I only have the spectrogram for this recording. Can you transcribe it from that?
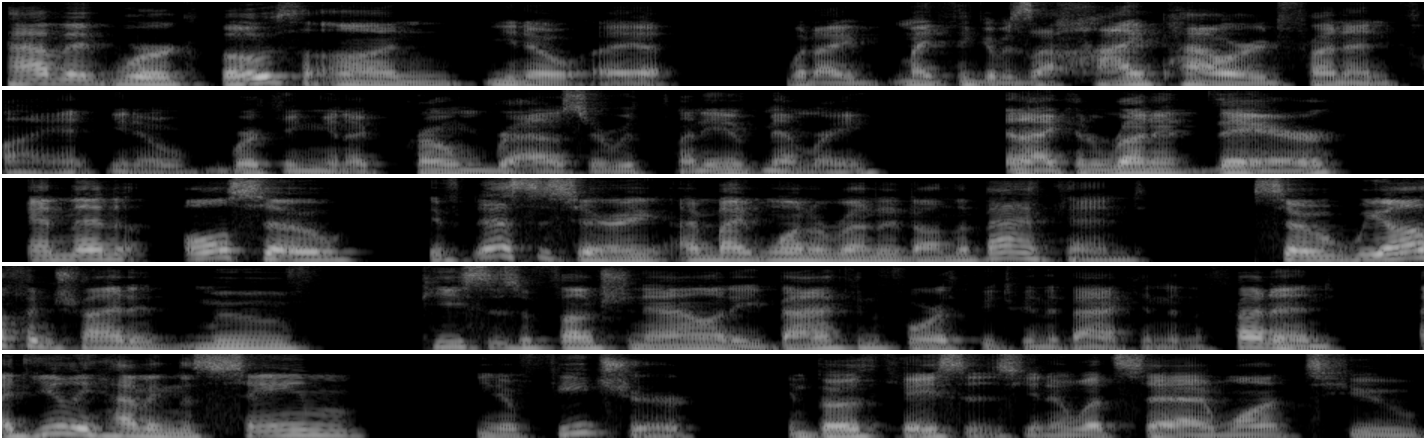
have it work both on, you know, a, what I might think of as a high powered front end client, you know, working in a Chrome browser with plenty of memory, and I can run it there. And then also, if necessary, I might want to run it on the back end. So we often try to move pieces of functionality back and forth between the back end and the front end, ideally having the same, you know, feature in both cases. You know, let's say I want to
